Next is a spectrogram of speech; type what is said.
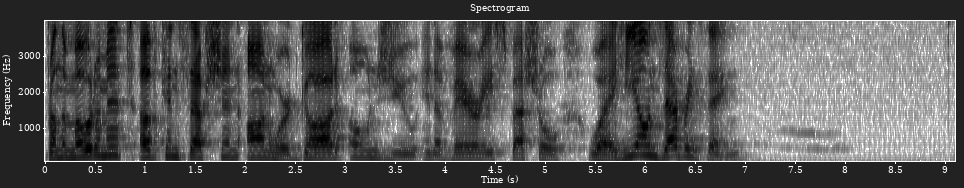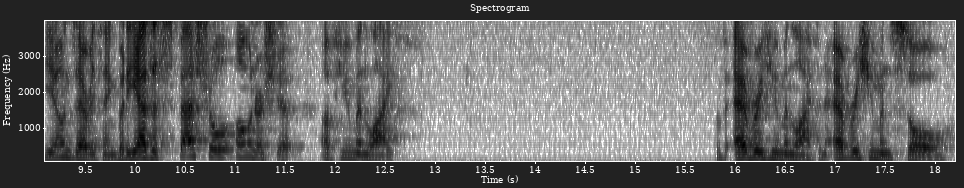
From the moment of conception onward, God owns you in a very special way. He owns everything. He owns everything, but He has a special ownership of human life. Of every human life and every human soul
